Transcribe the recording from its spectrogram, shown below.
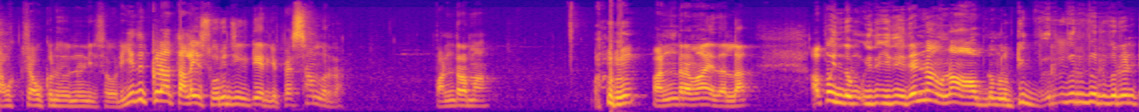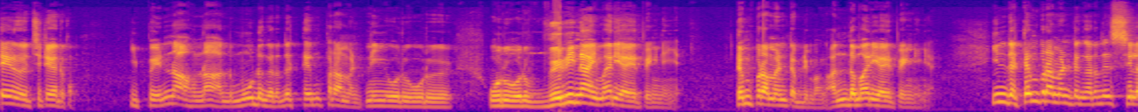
சவுக் சவுக்குன்னு சொல்லி எதுக்குடா தலையை சொரிஞ்சிக்கிட்டே இருக்கு. பேசாமல் பண்ணுறமா பண்ணுறமா இதெல்லாம்? அப்போ இந்த இது இது என்ன ஆகும்னா நம்மளுக்கு விறு விறு விறுன்ட்டே வச்சுட்டே இருக்கும். இப்போ என்ன ஆகுனா அந்த மூடுங்கிறது டெம்பராமெண்ட் நீங்கள் ஒரு ஒரு ஒரு ஒரு வெறி நாய் மாதிரி ஆயிருப்பீங்க நீங்கள் டெம்பராமெண்ட் அப்படிம்பாங்க. அந்த மாதிரி ஆயிருப்பீங்க நீங்கள் இந்த டெம்பராமெண்ட்டுங்கிறது சில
